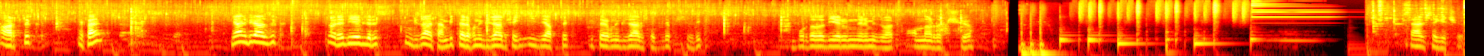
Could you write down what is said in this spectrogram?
Artık efendim yani birazcık öyle diyebiliriz. Çünkü zaten bir tarafını güzel bir şekilde iz yaptık. Bir tarafını güzel bir şekilde pişirdik. Burada da diğer ürünlerimiz var. Onlar da pişiyor. Servise geçiyor.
